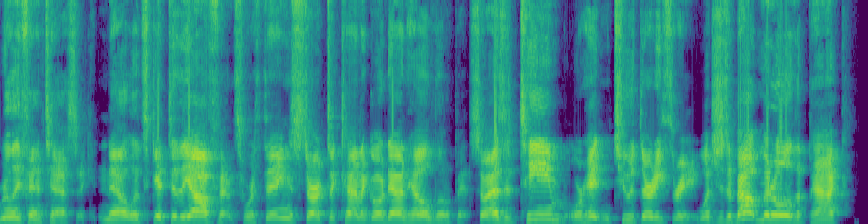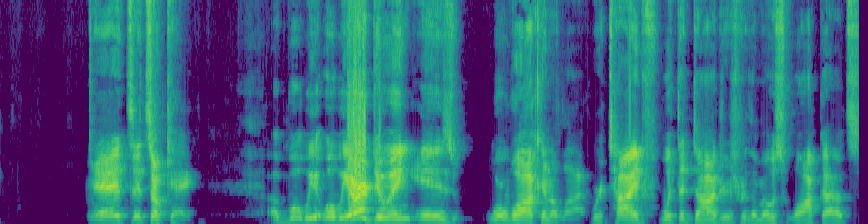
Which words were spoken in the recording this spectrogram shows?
Really fantastic. Now let's get to the offense where things start to kind of go downhill a little bit. So as a team, we're hitting 233, which is about middle of the pack. It's it's okay. Uh, what we what we are doing is we're walking a lot. We're tied with the Dodgers for the most walkouts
